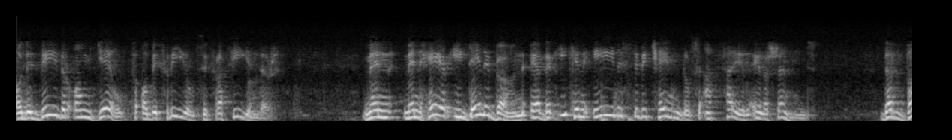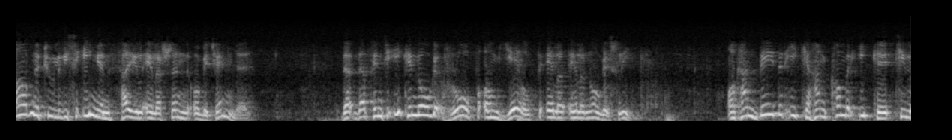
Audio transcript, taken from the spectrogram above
og de beder om hjelp og befrielse fra fiender. Men, men her i denne bønn er det ikke en eneste bekjennelse av feil eller synd. Det var naturligvis ingen feil eller synd å bekjenne. Det, der finnes ikke noe råp om hjelp eller, eller noe slik. Og han beder ikke, han kommer ikke til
